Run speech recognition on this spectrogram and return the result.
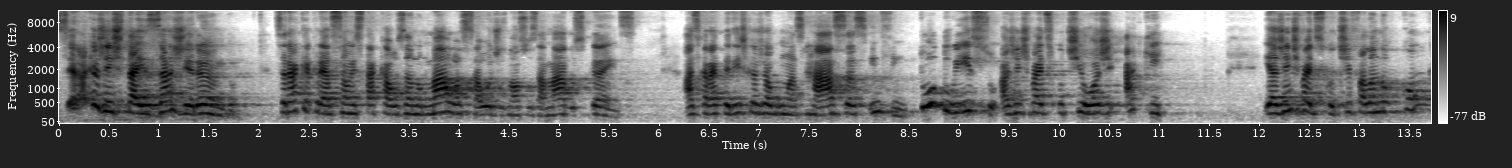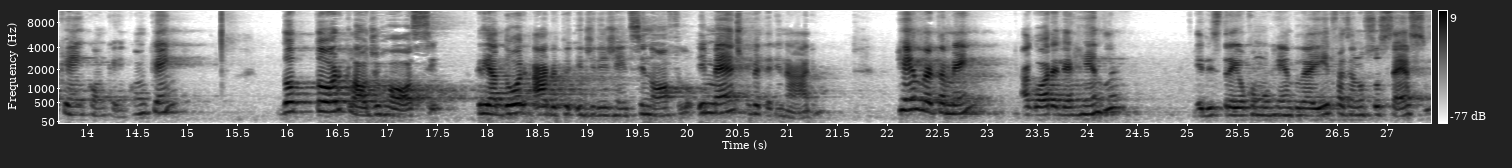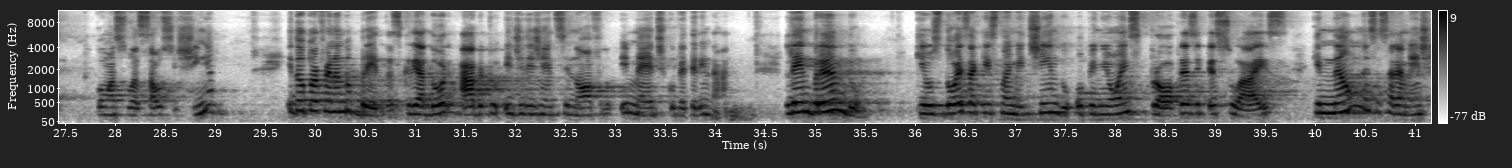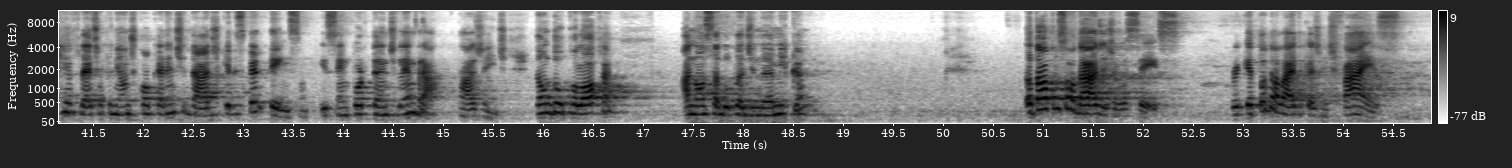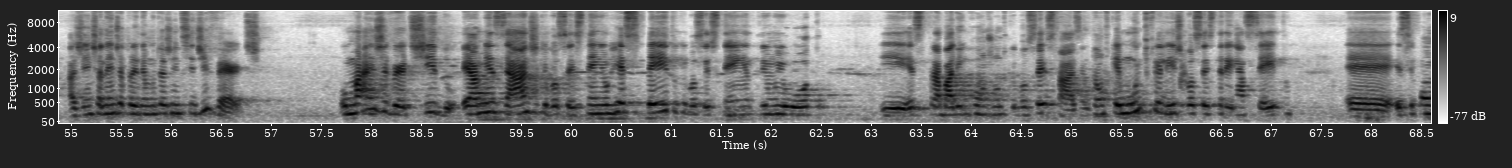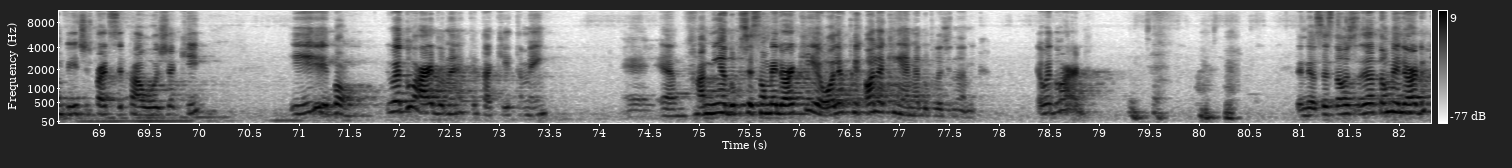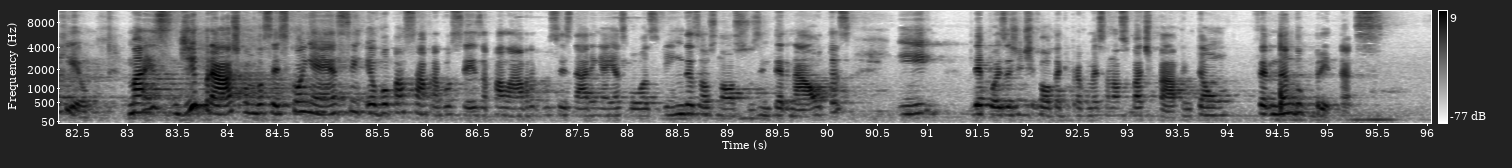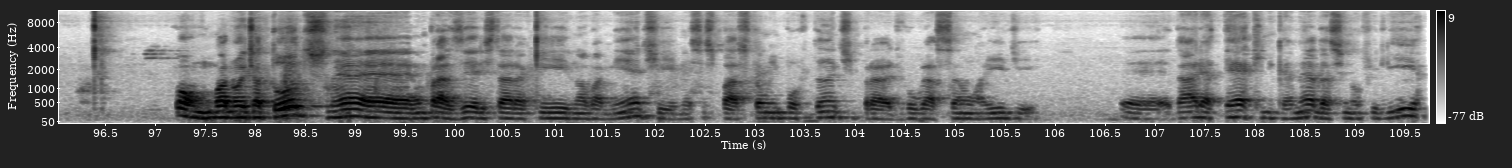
Será que a gente está exagerando? Será que a criação está causando mal à saúde dos nossos amados cães? As características de algumas raças, enfim, tudo isso a gente vai discutir hoje aqui. E a gente vai discutir falando com quem, com quem, com quem? Doutor Cláudio Rossi, criador, árbitro e dirigente sinófilo e médico veterinário. Handler também, agora ele é handler. Ele estreou como handler aí, fazendo sucesso com a sua salsichinha. E doutor Fernando Bretas, criador, árbitro e dirigente sinófilo e médico veterinário. Lembrando que os dois aqui estão emitindo opiniões próprias e pessoais que não necessariamente refletem a opinião de qualquer entidade que eles pertençam. Isso é importante lembrar, tá, gente? Então, Du, coloca a nossa dupla dinâmica. Eu estava com saudade de vocês. Porque toda live que a gente faz, a gente, além de aprender muito, a gente se diverte. O mais divertido é a amizade que vocês têm, o respeito que vocês têm entre um e o outro, e esse trabalho em conjunto que vocês fazem. Então, fiquei muito feliz de vocês terem aceito é, esse convite de participar hoje aqui. E, bom, e o Eduardo, né, que está aqui também. É, é, a minha dupla, vocês são melhor que eu. Olha, olha quem é minha dupla dinâmica. É o Eduardo. Entendeu? Vocês, estão, vocês já estão melhor do que eu. Mas, de prática, como vocês conhecem, eu vou passar para vocês a palavra, para vocês darem aí as boas-vindas aos nossos internautas e depois a gente volta aqui para começar nosso bate-papo. Então, Fernando Bretas. Bom, boa noite a todos. Né? É um prazer estar aqui novamente nesse espaço tão importante para divulgação aí de, é, da área técnica né, da sinofilia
